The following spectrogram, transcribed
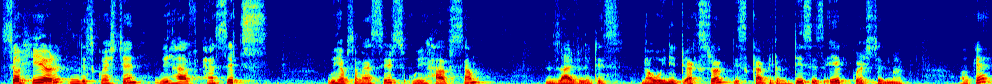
So here in this question we have assets. We have some assets. We have some liabilities. Now we need to extract this capital. This is a question mark okay?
